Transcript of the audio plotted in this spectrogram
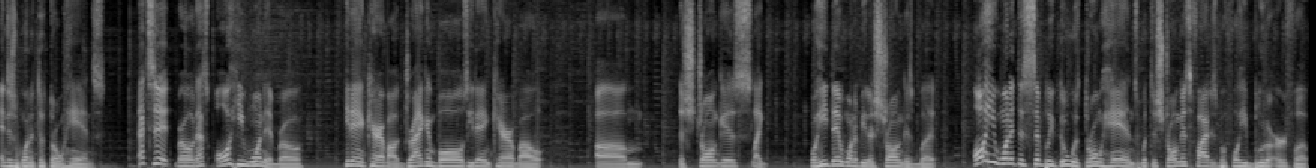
and just wanted to throw hands. That's it, bro. That's all he wanted, bro. He didn't care about Dragon Balls. He didn't care about um the strongest. Like, well, he did want to be the strongest, but all he wanted to simply do was throw hands with the strongest fighters before he blew the earth up.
